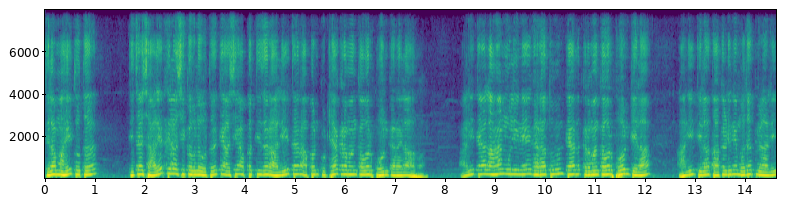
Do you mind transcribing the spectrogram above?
तिला माहीत होतं तिच्या शाळेत तिला शिकवलं होतं की अशी आपत्ती जर आली तर आपण कुठल्या क्रमांकावर फोन करायला हवा. आणि त्या लहान मुलीने घरातून त्या क्रमांकावर फोन केला आणि तिला तातडीने मदत मिळाली.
